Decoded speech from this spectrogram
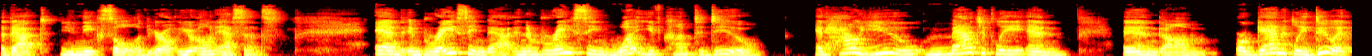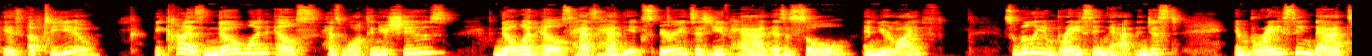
that unique soul of your, your own essence. And embracing that and embracing what you've come to do and how you magically and, and, um, organically do it is up to you because no one else has walked in your shoes. No one else has had the experiences you've had as a soul in your life. So really embracing that and just embracing that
